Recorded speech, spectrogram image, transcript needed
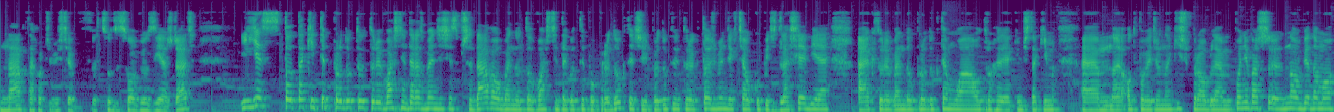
nartach oczywiście w cudzysłowie zjeżdżać. I jest to taki typ produktu, który właśnie teraz będzie się sprzedawał. Będą to właśnie tego typu produkty, czyli produkty, które ktoś będzie chciał kupić dla siebie, e, które będą produktem wow, trochę jakimś takim em, odpowiedzią na jakiś problem, ponieważ e, no wiadomo,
